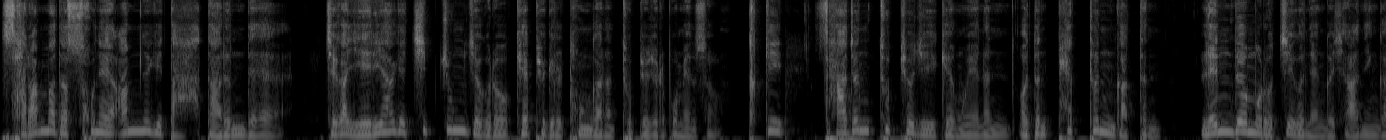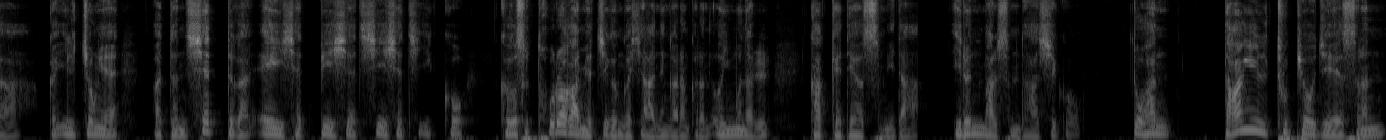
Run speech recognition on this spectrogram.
사람마다 손의 압력이 다 다른데 제가 예리하게 집중적으로 개표기를 통과하는 투표지를 보면서 특히 사전 투표지의 경우에는 어떤 패턴 같은 랜덤으로 찍어낸 것이 아닌가 그 일종의 어떤 세트가 A셋, B셋, C셋이 있고 그것을 돌아가며 찍은 것이 아닌가라는 그런 의문을 갖게 되었습니다. 이런 말씀도 하시고 또한 당일 투표지에서는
